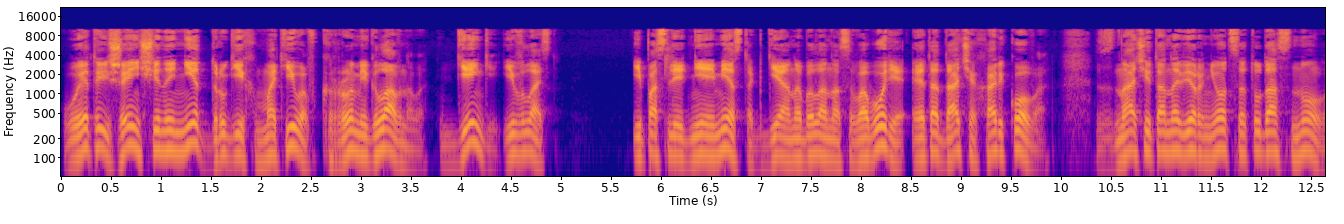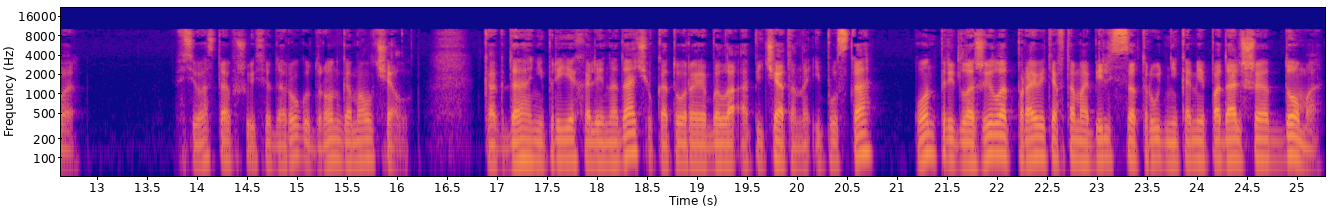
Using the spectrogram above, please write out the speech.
У этой женщины нет других мотивов, кроме главного – деньги и власть. И последнее место, где она была на свободе, это дача Харькова. Значит, она вернется туда снова. Всю оставшуюся дорогу Дронго молчал. Когда они приехали на дачу, которая была опечатана и пуста, он предложил отправить автомобиль с сотрудниками подальше от дома,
